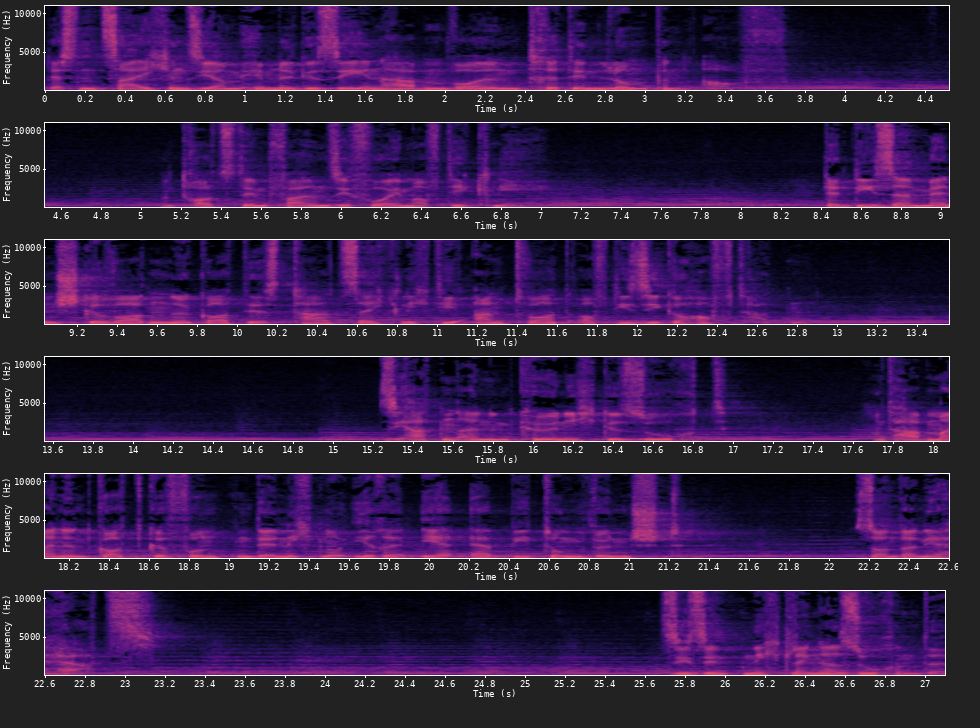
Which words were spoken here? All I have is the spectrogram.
dessen Zeichen sie am Himmel gesehen haben wollen, tritt in Lumpen auf. Und trotzdem fallen sie vor ihm auf die Knie. Denn dieser menschgewordene Gott ist tatsächlich die Antwort, auf die sie gehofft hatten. Sie hatten einen König gesucht, und haben einen Gott gefunden, der nicht nur ihre Ehrerbietung wünscht, sondern ihr Herz. Sie sind nicht länger Suchende,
